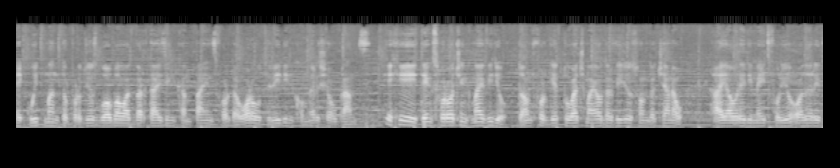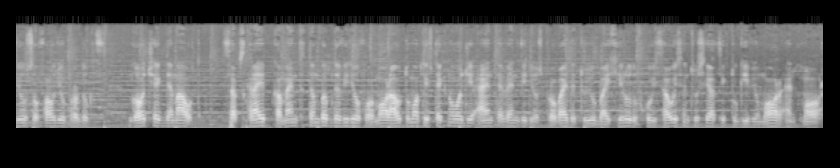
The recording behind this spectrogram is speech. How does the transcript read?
equipment to produce global advertising campaigns for the world leading commercial brands. Hey, hey, thanks for watching my video. Don't forget to watch my other videos on the channel. I already made for you other reviews of audio products. Go check them out. Subscribe, comment, thumb up the video for more automotive technology and event videos provided to you by Hirudov who is always enthusiastic to give you more and more.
